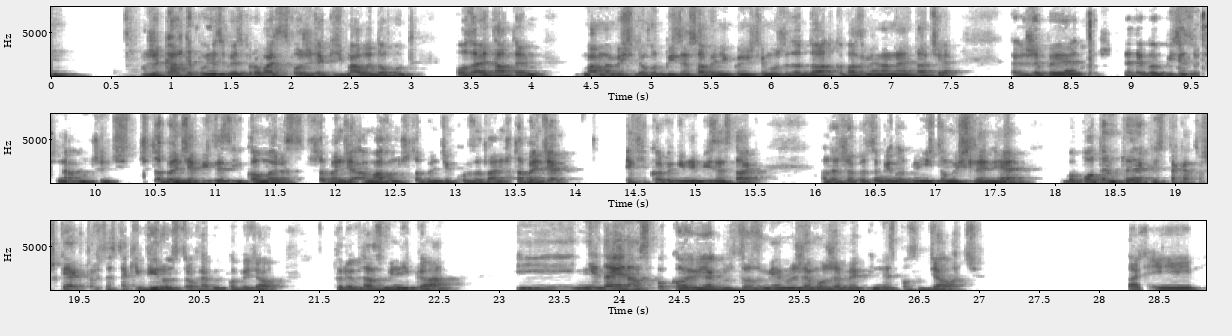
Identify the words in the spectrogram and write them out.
że każdy powinien sobie spróbować stworzyć jakiś mały dochód poza etatem. Mam na myśli dochód biznesowy, niekoniecznie może dodatkowa zmiana na etacie, tak żeby tak. tego biznesu się nauczyć. Czy to będzie biznes e-commerce, czy to będzie Amazon, czy to będzie kurs online, czy to będzie jakikolwiek inny biznes, tak? Ale żeby sobie mhm. odmienić to myślenie, bo potem to jak jest taka troszkę, jak to jest taki wirus trochę, bym powiedział, który w nas wynika i nie daje nam spokoju, jak już zrozumiemy, że możemy w inny sposób działać. Tak i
